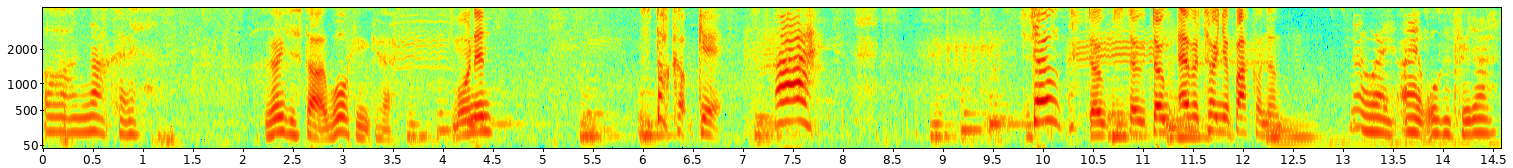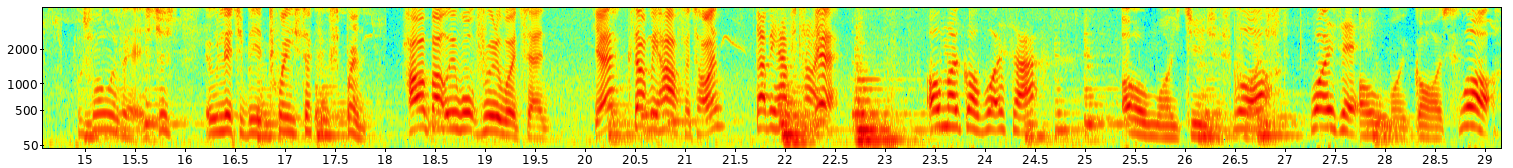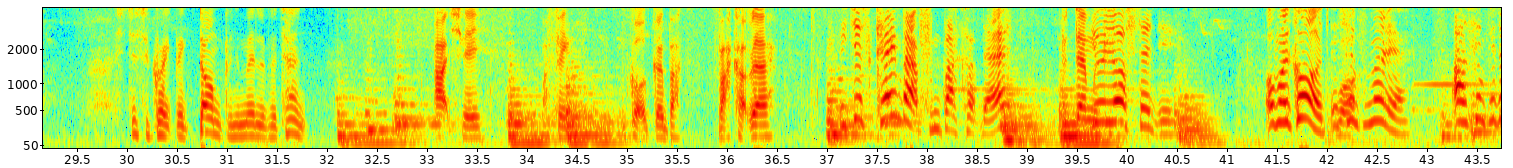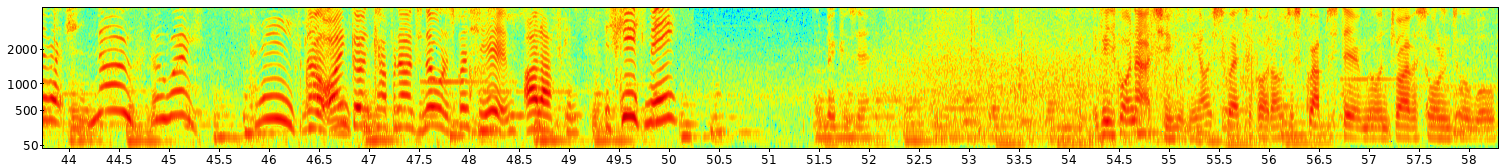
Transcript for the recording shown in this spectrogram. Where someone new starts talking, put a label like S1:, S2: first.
S1: Oh, knackered.
S2: We've only just started walking, Kev. Morning. Stuck up git.
S1: Ah!
S2: Just
S1: Don't.
S2: Don't, don't, don't ever turn your back on them.
S1: No way, I ain't walking through that.
S2: What's wrong with it? It's just, it will literally be a 20 second sprint. How about we walk through the woods then? Yeah? Because that'll be half the time.
S1: That'd be half the time.
S2: Yeah.
S1: Oh my god, what is that?
S2: Oh my Jesus Christ.
S1: What?
S2: Christ.
S1: What is it?
S2: Oh my God.
S1: What?
S2: It's just a great big dump in the middle of a tent. Actually, I think we've got to go back, back up there.
S1: We just came back from back up there.
S2: But then
S1: You
S2: we...
S1: were lost, didn't you? Oh my god, oh, it's
S2: What?
S1: him from earlier. Ask him for direction.
S2: No, no way.
S1: Please,
S2: No,
S1: Carly.
S2: I ain't going capping out to no one, especially him.
S1: I'll ask him. Excuse me?
S2: Vickers here. If he's got an attitude with me, I swear to God, I'll just grab the steering wheel and drive us all into a wall.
